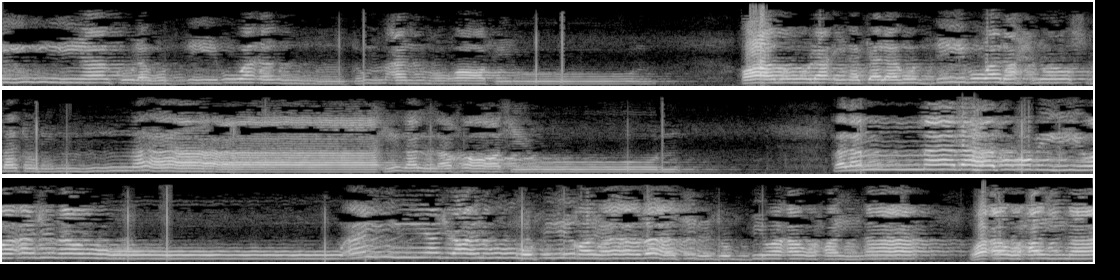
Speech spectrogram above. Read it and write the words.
يأكله الذيب وأنتم عنه غافلون. قالوا لئنك له الذيب ونحن عصبة إنا إذا لخاسرون. فلما ذهبوا به وأجمعوا أن يجعلوه في غيابات الجب وأوحينا وأوحينا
